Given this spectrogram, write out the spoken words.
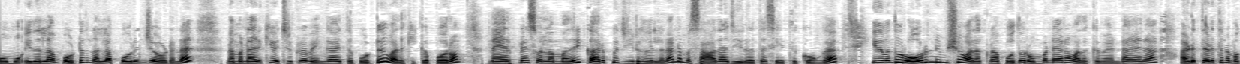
ஓமம் இதெல்லாம் போட்டு நல்லா பொரிஞ்ச உடனே நம்ம நறுக்கி வச்சிருக்கிற வெங்காயத்தை போட்டு வதக்கிக்க போகிறோம் நான் ஏற்கனவே சொன்ன மாதிரி கருப்பு ஜீரகம் இல்லைன்னா நம்ம சாதா ஜீரகத்தை சேர்த்துக்கோங்க. இது வந்து ஒரு ஒரு நிமிஷம் வதக்கினா போதும். ரொம்ப நேரம் வதக்க வேண்டாம். ஏன்னா அடுத்தடுத்து நம்ம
